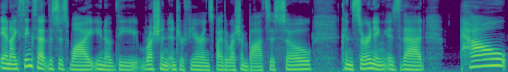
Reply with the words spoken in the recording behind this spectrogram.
and I think that this is why, you know, the Russian interference by the Russian bots is so concerning is that how,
